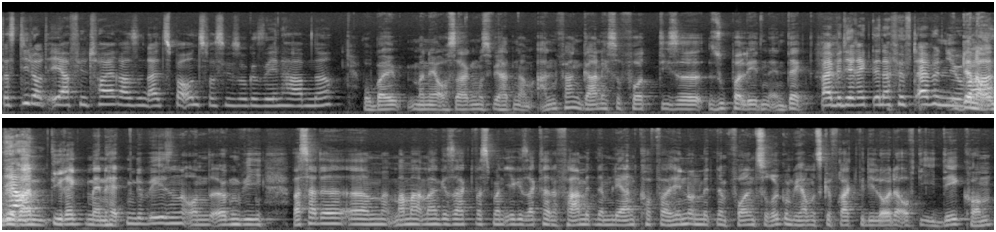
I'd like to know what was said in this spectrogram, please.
dass die dort eher viel teurer sind als bei uns, was wir so gesehen haben, ne? Wobei man ja auch sagen muss, wir hatten am Anfang gar nicht sofort diese Superläden entdeckt. Weil wir direkt in der Fifth Avenue Genau, waren. wir ja. waren direkt in Manhattan gewesen und irgendwie, was hatte ähm, Mama immer gesagt, was man ihr gesagt hatte, fahr mit einem leeren Koffer hin und mit einem vollen zurück und wir haben uns gefragt, wie die Leute auf die Idee kommen,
